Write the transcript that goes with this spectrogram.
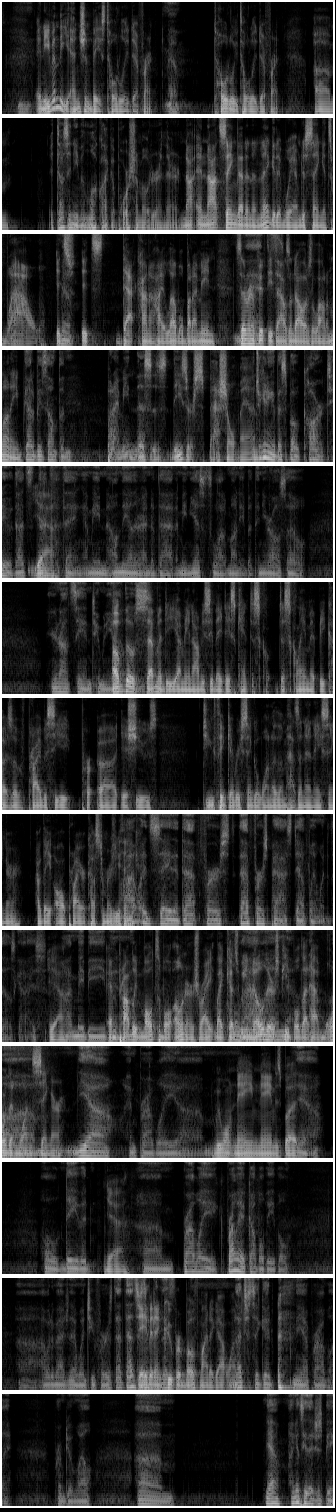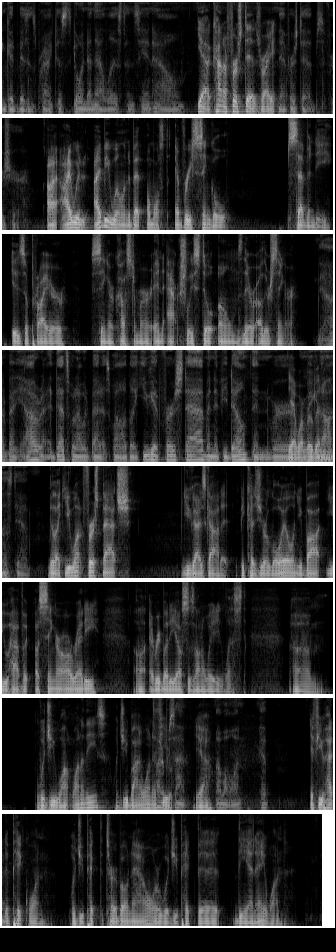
And even the engine base totally different. Yeah. Totally totally different um it doesn't even look like a Porsche motor in there. Not and not saying that in a negative way. I'm just saying it's wow. It's it's that kind of high level. But I mean, seven hundred fifty thousand dollars a lot of money. Got to be something. But I mean, this is these are special, man. But you're getting a bespoke car too. That's Yeah. that's the thing. I mean, on the other end of that, I mean, yes, it's a lot of money, but then you're also you're not seeing too many of those ones. 70 i mean obviously they just can't disc- disclaim it because of privacy uh, issues do you think every single one of them has an na singer are they all prior customers you think I would say that that first that first pass definitely went to those guys. Yeah. uh, maybe even and probably multiple owners right like because we know there's people that have more than um, one singer yeah, and probably um, we won't name names but yeah, old David. yeah. Um, probably probably a couple people. Uh, I would imagine that went to first. That that's david a, and that's- cooper both might have got one That's just a good, yeah, probably from doing well. Um, yeah, I can see that just being good business practice, going down that list and seeing how yeah kind of first dibs right yeah, first dibs for sure. I, I would I'd be willing to bet almost every single 70 is a prior singer customer and actually still owns their other singer. Yeah, I would bet. I would, that's what I would bet as well. Like you get first stab, and if you don't, then we're Yeah, we're moving on. List. Yeah, Be like, you want first batch, you guys got it because you're loyal and you bought you have a, a singer already. Uh, everybody else is on a waiting list. Um, would you want one of these? Would you buy one if you? 100%. Yeah. I want one. Yep. If you had to pick one, would you pick the turbo now or would you pick the the NA one?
